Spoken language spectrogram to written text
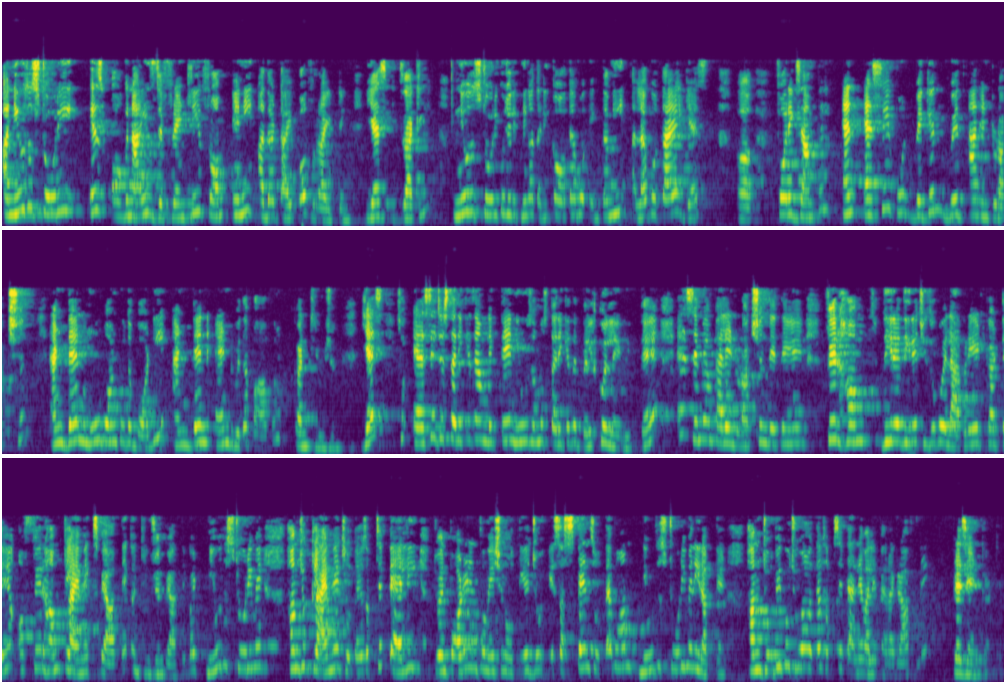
A news story is organized differently from any other type of writing. Yes, exactly. News story को जो लिखने का तरीका होता है वो एकदम ही अलग होता है yes. Uh, for example, an essay would begin with an introduction and then move on to the body and then end with a powerful conclusion. Yes, so ऐसे जिस तरीके से हम लिखते हैं न्यूज़ हम उस तरीके से बिल्कुल नहीं लिखते हैं। ऐसे में हम पहले इंट्रोडक्शन देते हैं फिर हम धीरे धीरे चीज़ों को एलेबोरेट करते हैं और फिर हम क्लाइमेक्स पे आते हैं कंक्लूजन पे आते हैं। बट न्यूज़ स्टोरी में हम जो क्लाइमेक्स होता है सबसे पहली जो इंपॉर्टेंट इन्फॉर्मेशन होती है जो सस्पेंस होता है वो हम न्यूज़ स्टोरी में नहीं रखते हैं। हम जो भी कुछ हुआ होता है सबसे पहले वाले पैराग्राफ में प्रेजेंट करते हैं।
